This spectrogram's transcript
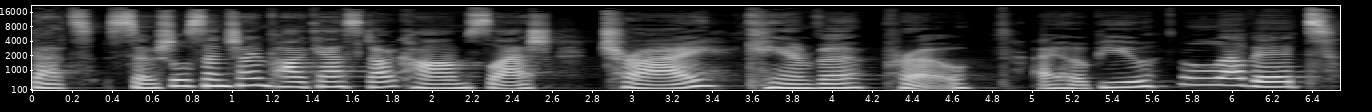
That's socialsunshinepodcast.com slash try Canva Pro. I hope you love it.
